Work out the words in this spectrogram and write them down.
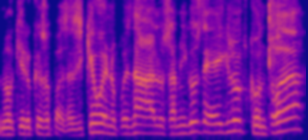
No quiero que eso pase. Así que bueno, pues nada, los amigos de Xbox con toda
